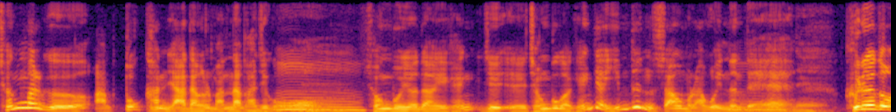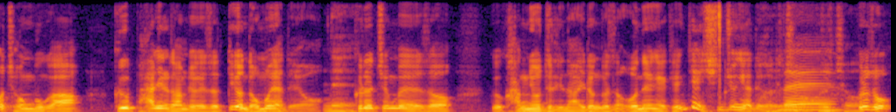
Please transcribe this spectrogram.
정말 그 악독한 야당을 만나 가지고 음. 정부 여당이 굉- 이제 정부가 굉장히 힘든 싸움을 하고 있는데 네. 그래도 정부가 그 반일 감정에서 뛰어넘어야 돼요. 네. 그런 측면에서 그 강요들이나 이런 것은 언행에 굉장히 신중해야 되거든요. 네. 그렇죠. 그래서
